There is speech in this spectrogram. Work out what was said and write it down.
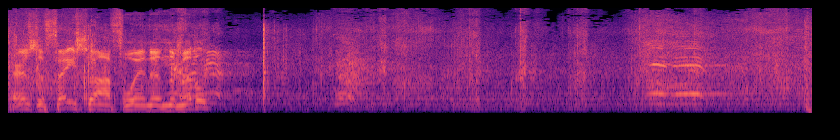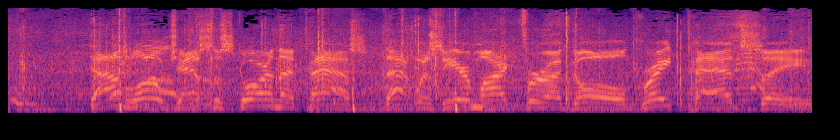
There's a face-off win in the middle. Down low, chance to score on that pass. That was earmarked for a goal. Great pad save.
